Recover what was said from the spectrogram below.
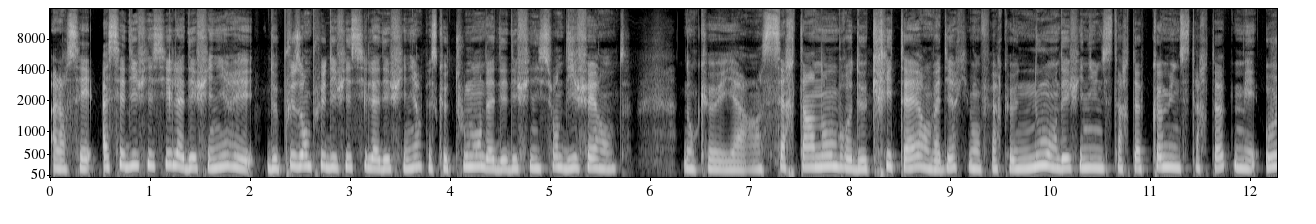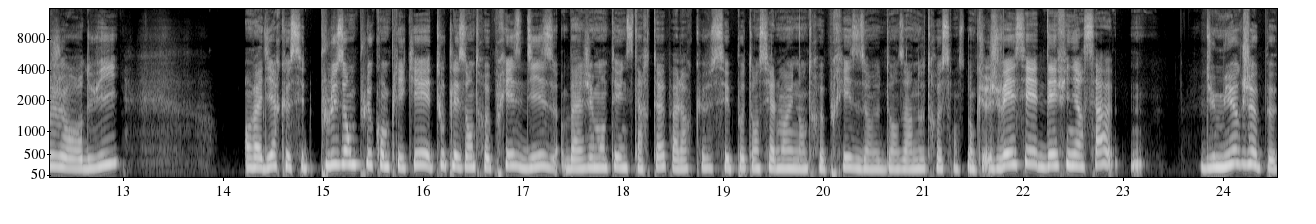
Alors c'est assez difficile à définir et de plus en plus difficile à définir parce que tout le monde a des définitions différentes. Donc euh, il y a un certain nombre de critères, on va dire, qui vont faire que nous, on définit une start-up comme une start-up, mais aujourd'hui, on va dire que c'est de plus en plus compliqué et toutes les entreprises disent bah, j'ai monté une start-up alors que c'est potentiellement une entreprise dans, un autre sens. Donc je vais essayer de définir ça du mieux que je peux.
